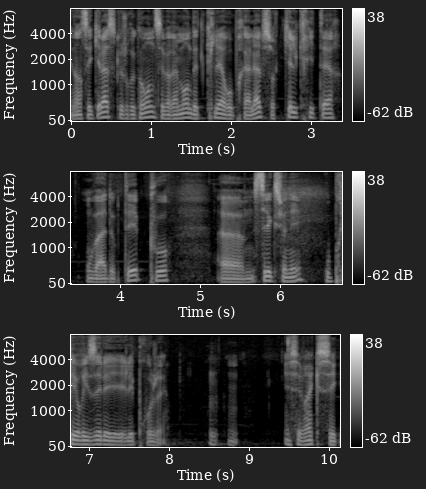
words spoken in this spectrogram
Et dans ces cas-là, ce que je recommande, c'est vraiment d'être clair au préalable sur quels critères on va adopter pour sélectionner ou prioriser les, les projets. Mm. Mm. Et c'est vrai que c'est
